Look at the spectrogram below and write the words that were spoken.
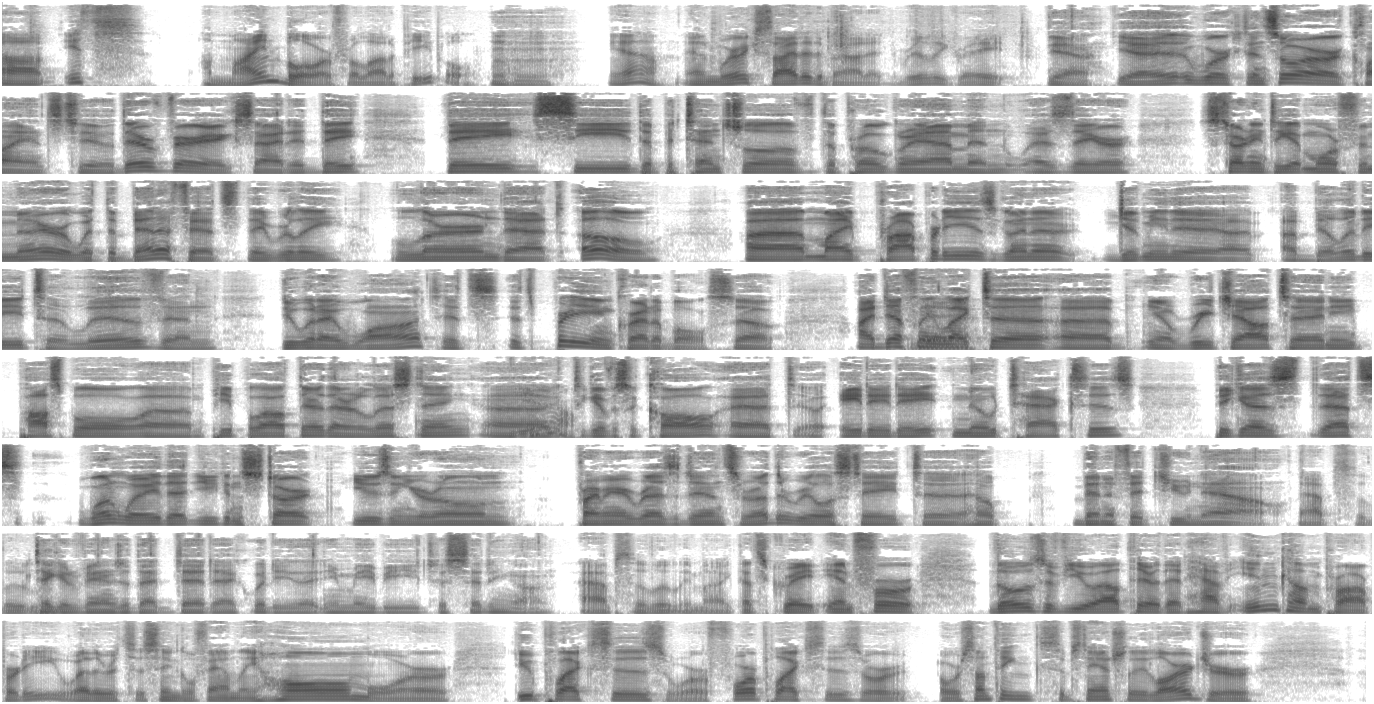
uh, it's a mind blower for a lot of people. Mm-hmm. Yeah, and we're excited about it. Really great. Yeah, yeah, it worked, and so are our clients too. They're very excited. They they see the potential of the program, and as they're starting to get more familiar with the benefits, they really learn that oh, uh, my property is going to give me the uh, ability to live and do what I want. It's it's pretty incredible. So I definitely yeah. like to uh, you know reach out to any possible uh, people out there that are listening uh, yeah. to give us a call at uh, eight eight eight no taxes because that's one way that you can start using your own primary residence or other real estate to help benefit you now. Absolutely. Take advantage of that debt equity that you may be just sitting on. Absolutely, Mike. That's great. And for those of you out there that have income property, whether it's a single family home or duplexes or fourplexes or, or something substantially larger,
